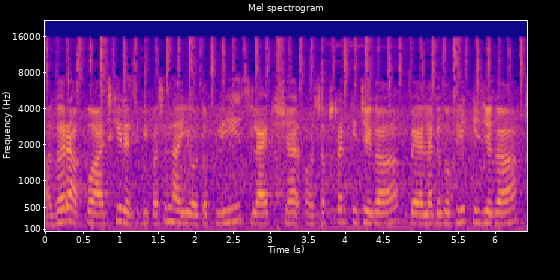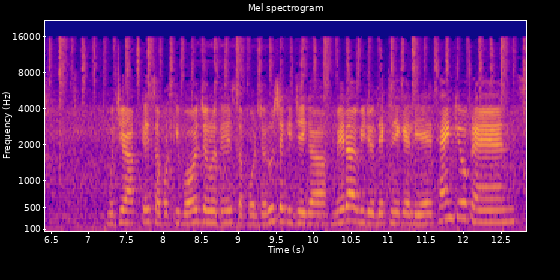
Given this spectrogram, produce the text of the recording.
अगर आपको आज की रेसिपी पसंद आई हो तो प्लीज़ लाइक शेयर और सब्सक्राइब कीजिएगा। बेल आइकन को क्लिक कीजिएगा। मुझे आपके सपोर्ट की बहुत ज़रूरत है सपोर्ट ज़रूर से कीजिएगा मेरा वीडियो देखने के लिए। थैंक यू फ्रेंड्स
